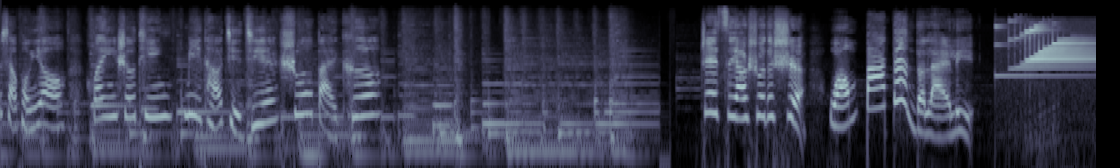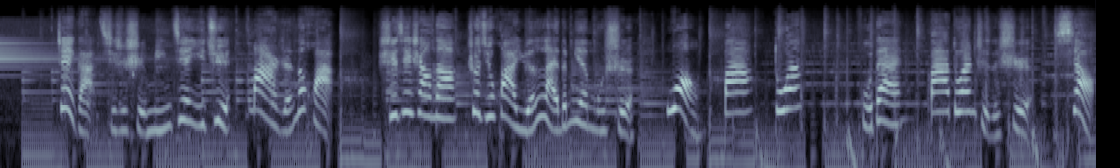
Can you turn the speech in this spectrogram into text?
小朋友，欢迎收听蜜桃姐姐说百科。这次要说的是“王八蛋”的来历。这个啊其实是民间一句骂人的话，实际上呢，这句话原来的面目是“望八端”。古代八端指的是孝、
